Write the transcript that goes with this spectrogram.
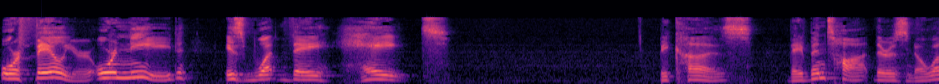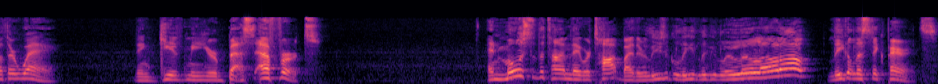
or failure or need is what they hate. Because they've been taught there is no other way than give me your best effort. And most of the time they were taught by their legalistic parents.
